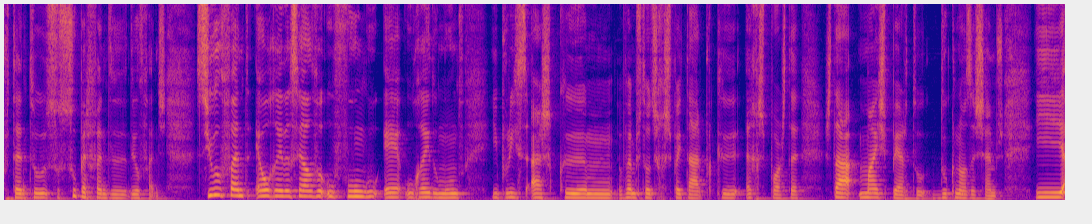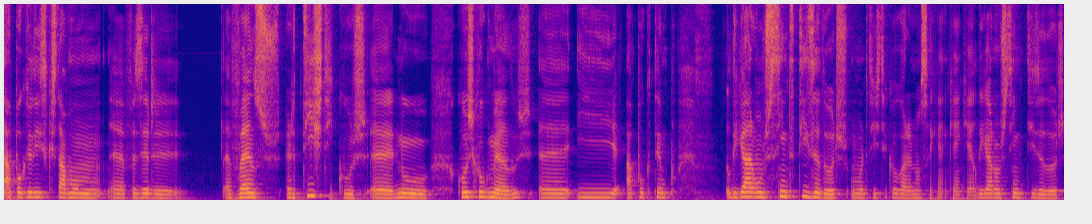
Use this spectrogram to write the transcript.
Portanto, sou super fã de, de, elefantes. Se o elefante é o rei da selva, o fungo é o rei do mundo e por isso acho que hum, vamos todos respeitar, porque a resposta está mais perto do que nós achamos. E há pouco eu disse que estavam hum, a fazer eh, avanços artísticos uh, no, com os cogumelos uh, e há pouco tempo ligaram uns sintetizadores, um artista que agora não sei quem, quem é que é, ligaram uns sintetizadores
